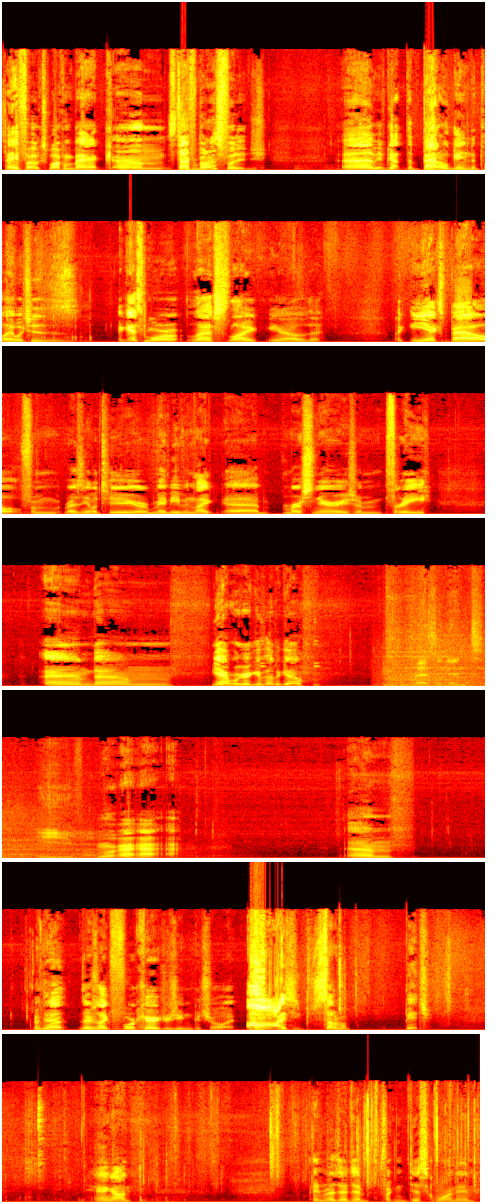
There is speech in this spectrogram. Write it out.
Hey folks, welcome back. Um, it's time for bonus footage. Uh, we've got the battle game to play, which is, I guess, more or less like you know the like EX Battle from Resident Evil 2, or maybe even like uh, Mercenaries from 3. And um, yeah, we're gonna give that a go. Resident Evil. Um, and then there's like four characters you can control. Oh, I see, son of a bitch. Hang on. I didn't realize I had to have fucking disc one in.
